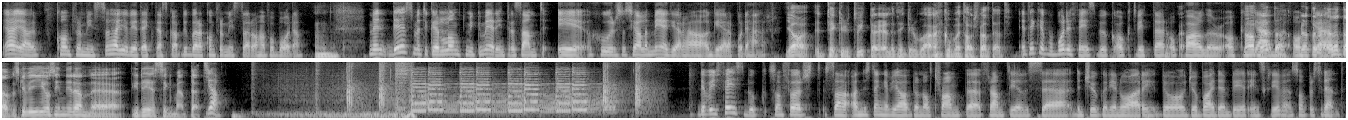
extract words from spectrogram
Ja, ja, kompromiss. Så här gör vi ett äktenskap. Vi bara kompromissar och han får båda. Mm. Men det som jag tycker är långt mycket mer intressant är hur sociala medier har agerat på det här. Ja, tänker du Twitter eller tänker du bara kommentarsfältet? Jag tänker på både Facebook och Twitter och Parler och Ja, Gab. berätta. och, berätta, eh, vänta, ska vi ge oss in i, den, eh, i det segmentet? Ja. Det var ju Facebook som först sa att nu stänger vi av Donald Trump eh, fram tills eh, den 20 januari då Joe Biden blir inskriven som president.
